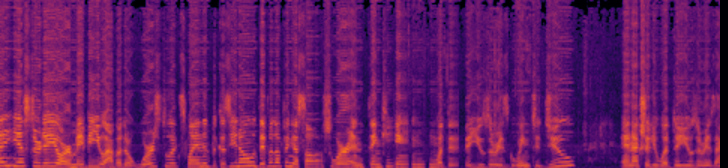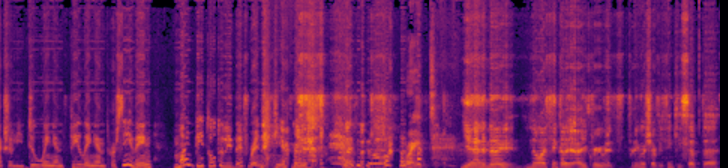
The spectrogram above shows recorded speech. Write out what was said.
yesterday, or maybe you have other words to explain it? Because you know, developing a software and thinking what the user is going to do, and actually what the user is actually doing and feeling and perceiving might be totally different here. Yeah. so. Right. Yeah, no, no, I think I, I, agree with pretty much everything you said there.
